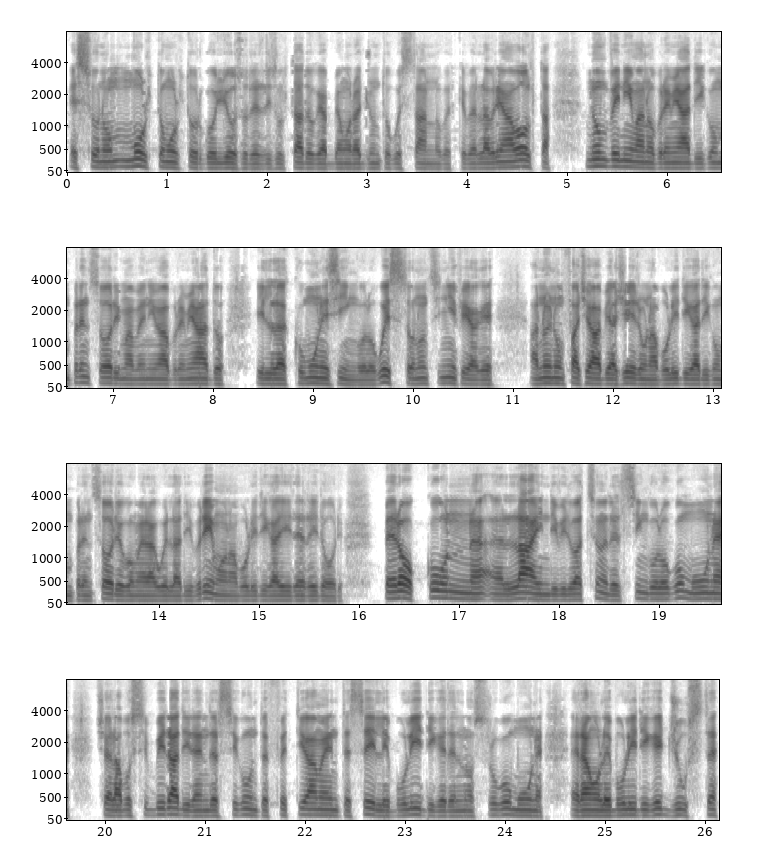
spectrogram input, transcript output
e sono molto molto orgoglioso del risultato che abbiamo raggiunto quest'anno perché per la prima volta non venivano premiati i comprensori ma veniva premiato il comune singolo. Questo non significa che a noi non faceva piacere una politica di comprensorio come era quella di prima, una politica di territorio, però con eh, la individuazione del singolo comune c'è la possibilità di rendersi conto effettivamente se le politiche del nostro comune erano le politiche giuste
